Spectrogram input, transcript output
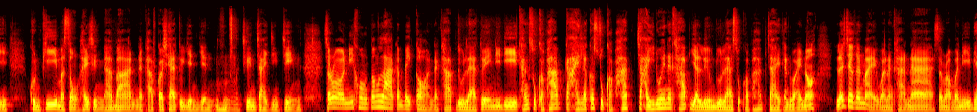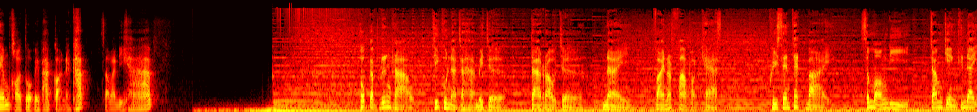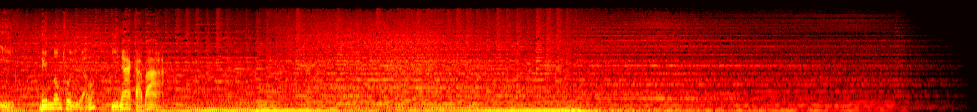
คุณพี่มาส่งให้ถึงหน้าบ้านนะครับ ก็แช่ตู้เย็นๆชื่นใจจริง ๆสำหรับวันนี้คงต้องลากันไปก่อนนะครับ ดูแลตัวเองดีๆ ทั้งสุขภาพกายแล้วก็สุขภาพใจด้วยนะครับ อย่าลืมดูแลสุขภาพใจกันไว้เนาะแล้วเจอกันใหม่วันอังคารหน้าสำหรับวันนี้พี่ฮัมขอตัวไปพักก่อนนะครับ สวัสดีครับ พบกับเรื่องราวที่คุณอาจจะหาไม่เจอ แต่เราเจอใน f i n a l f a r Podcast Presented by สมองดี จำเก่งขึ้นได้อีก ดื่มนมถั่วเหลือง ดีหน้ากาบ้า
